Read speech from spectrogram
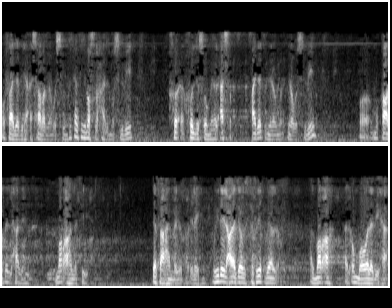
وفاد بها أسار من المسلمين. فكان فيه مصلحة للمسلمين خلصوا من الأسر عدد من المسلمين ومقابل هذه المرأة التي دفعها النبي صلى الله عليه وسلم إليهم وهي دليل على جواز التفريق بين المرأة الأم وولدها.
